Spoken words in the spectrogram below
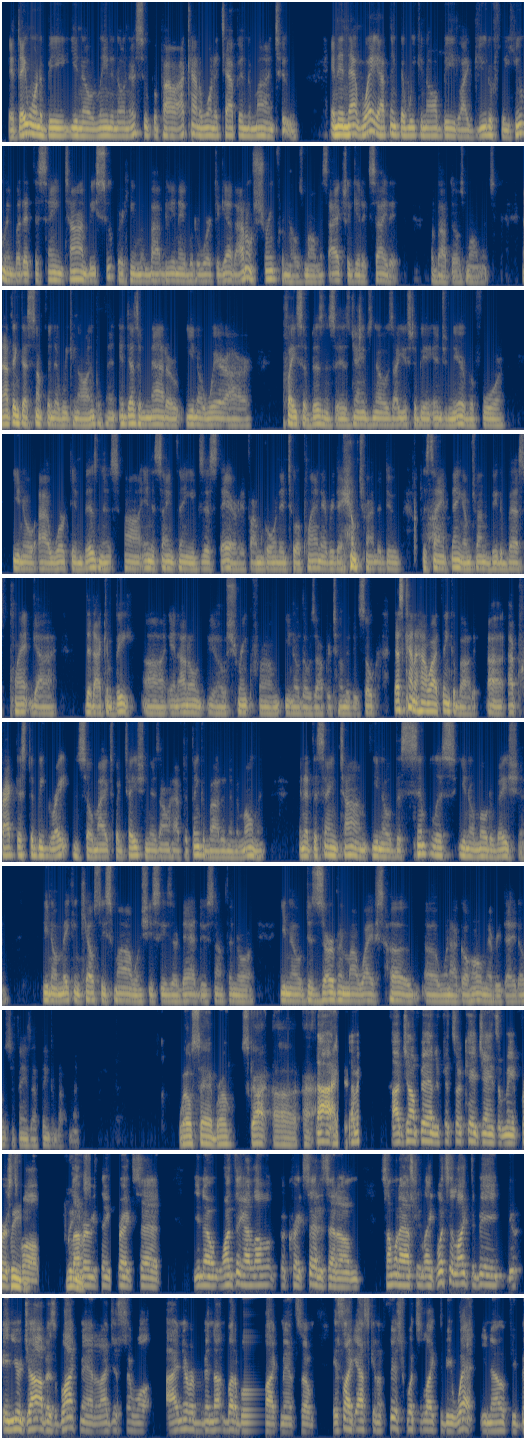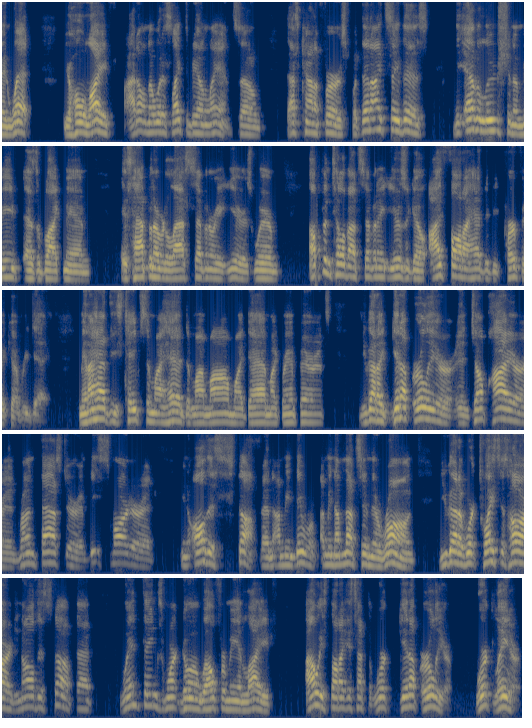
if they want to be, you know, leaning on their superpower, I kind of want to tap into mine too. And in that way, I think that we can all be like beautifully human, but at the same time be superhuman by being able to work together. I don't shrink from those moments. I actually get excited about those moments. And I think that's something that we can all implement. It doesn't matter, you know, where our place of business is. James knows I used to be an engineer before you know, I worked in business, uh, and the same thing exists there. If I'm going into a plant every day, I'm trying to do the same thing. I'm trying to be the best plant guy that I can be, uh, and I don't, you know, shrink from, you know, those opportunities. So that's kind of how I think about it. Uh, I practice to be great, and so my expectation is I don't have to think about it in the moment. And at the same time, you know, the simplest, you know, motivation, you know, making Kelsey smile when she sees her dad do something, or you know, deserving my wife's hug uh, when I go home every day. Those are things I think about, man. Well said, bro. Scott, uh, I, nah, I, I mean, I'll jump in if it's okay, James. I mean, first please, of all, please. love everything Craig said. You know, one thing I love what Craig said is that um, someone asked me, like, what's it like to be in your job as a black man? And I just said, well, I never been nothing but a black man. So it's like asking a fish, what's it like to be wet? You know, if you've been wet your whole life, I don't know what it's like to be on land. So that's kind of first. But then I'd say this the evolution of me as a black man has happened over the last seven or eight years, where up until about seven, eight years ago, I thought I had to be perfect every day. I mean, I had these tapes in my head that my mom, my dad, my grandparents, you got to get up earlier and jump higher and run faster and be smarter and, you know, all this stuff. And I mean, they were, I mean, I'm not saying they're wrong, you got to work twice as hard and all this stuff that when things weren't going well for me in life, I always thought I just have to work, get up earlier, work later.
